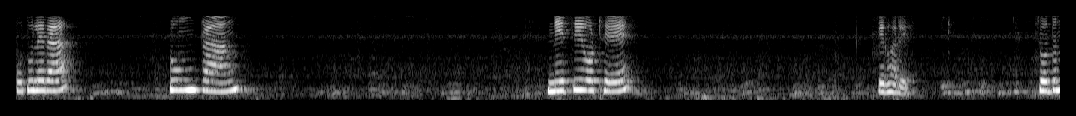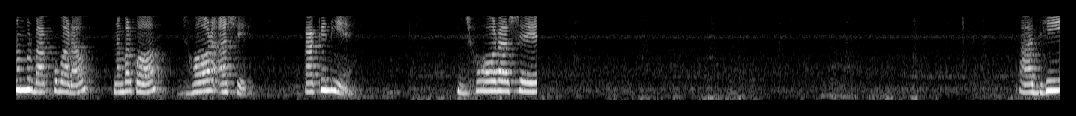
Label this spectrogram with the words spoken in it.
পুতুলেরা টুংটাং নেচে ওঠে এ ঘরে। চোদ্দ নম্বর বাক্য বাড়াও। নাম্বার ক, ঝড় আসে। কাকে নিয়ে? ঝড় আসে আধি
